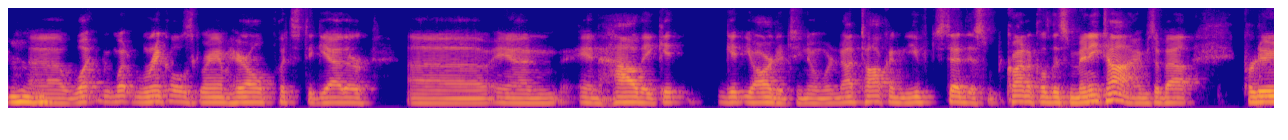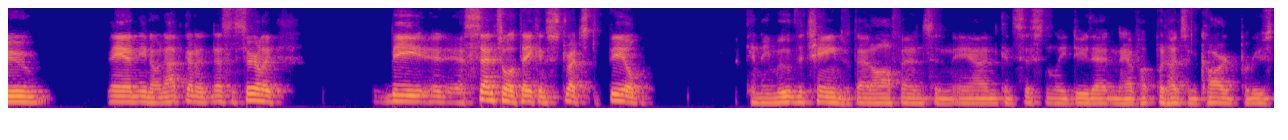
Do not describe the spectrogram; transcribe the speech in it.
mm-hmm. uh, what what wrinkles Graham Harrell puts together uh, and and how they get get yardage. You know, we're not talking. You've said this, chronicled this many times about Purdue, and you know, not going to necessarily be essential that they can stretch the field. Can they move the chains with that offense and and consistently do that and have put Hudson Card produce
